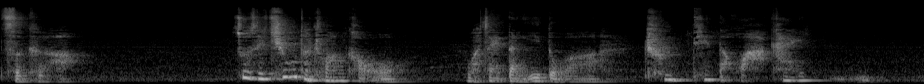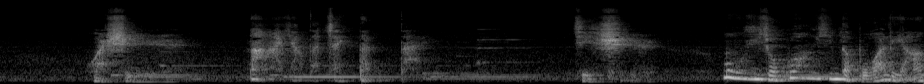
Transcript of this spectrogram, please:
此刻，坐在秋的窗口，我在等一朵春天的花开。我是那样的在等待，即使沐浴着光阴的薄凉，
